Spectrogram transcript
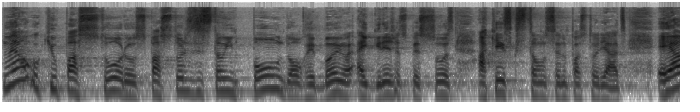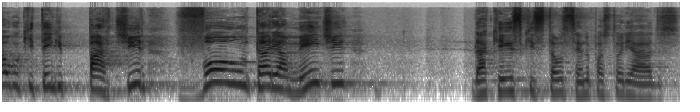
Não é algo que o pastor ou os pastores estão impondo ao rebanho, à igreja, às pessoas, àqueles que estão sendo pastoreados. É algo que tem que partir voluntariamente daqueles que estão sendo pastoreados.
